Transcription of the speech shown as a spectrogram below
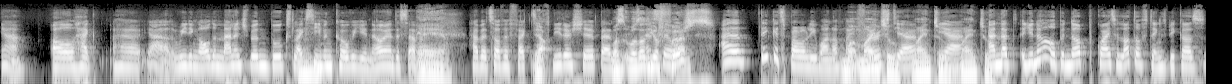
yeah, all hack, uh, yeah, reading all the management books like Stephen Covey, you know, and the seven Yeah, yeah, yeah. habits of effective leadership. And Was- was that your so on. first? I think it's probably one of my Mi- mine first. too, Yeah, mine too, Yeah, mine too. And that you know opened up quite a lot of things because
